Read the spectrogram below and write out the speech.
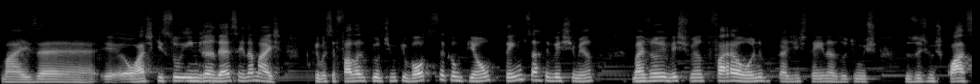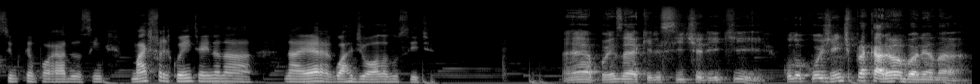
Mas é, eu acho que isso engrandece ainda mais, porque você fala que o time que volta a ser campeão tem um certo investimento, mas não é um investimento faraônico que a gente tem nas últimas, nos últimos quatro, cinco temporadas, assim, mais frequente ainda na, na era Guardiola no City. É, pois é, aquele City ali que colocou gente pra caramba, né, na,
